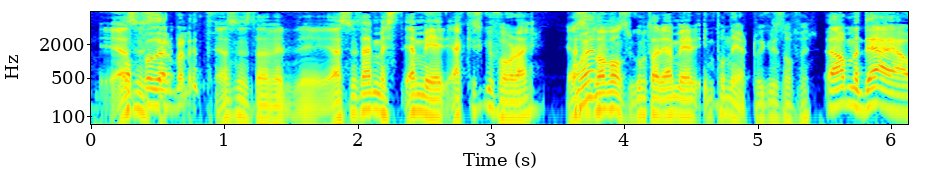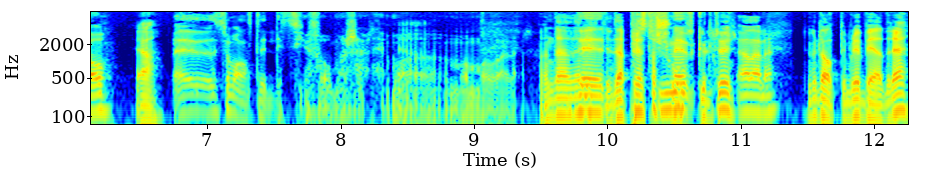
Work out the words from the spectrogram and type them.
oppdatere meg litt. jeg syns det er veldig Jeg det er mest Jeg er, mer, jeg er ikke skuffa over deg. Jeg synes syns det var vanskelig kommentar. Jeg er mer imponert over Kristoffer. Ja, men det er jeg òg. Ja. Som alltid litt skuffa over meg sjøl. Man må være der. Men det er, det, Det- det er prestasjonskultur. Ja, det er det. Du vil alltid bli bedre.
